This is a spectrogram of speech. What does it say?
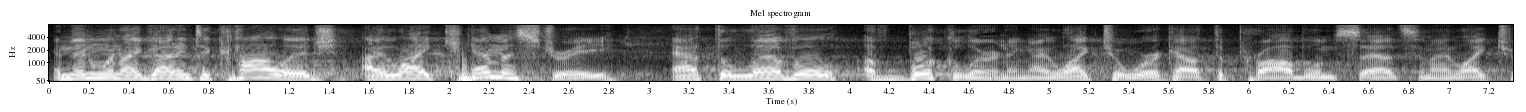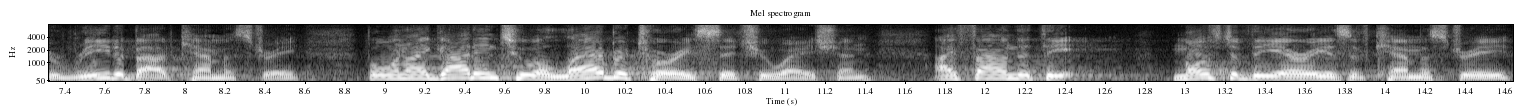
and then when I got into college, I liked chemistry at the level of book learning. I liked to work out the problem sets and I liked to read about chemistry. But when I got into a laboratory situation, I found that the, most of the areas of chemistry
